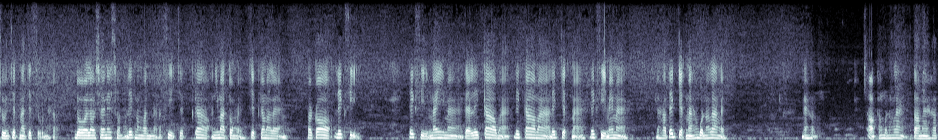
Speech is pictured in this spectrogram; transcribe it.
ศูนย์เจ็ดมาเจ็ดศูนย์นะครับ โดยเราใช้ในส่วนของเลขรางวัลนะครับสี่เจ็ดเก้าอันนี้มาตรงเลยเจ็ดก็มาแรง แล้วก็เลขสี่เลขสี่ไม่มา แต่เลขเก้ามา เลขเก้ามา เลขเจ็ดมา เลขสี่ไม่มานะครับ เลขเจ็ดมาข้างบนข้างล่างเลยนะครับ ออกทั้งบนทั้งล่างต่อมาครับ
